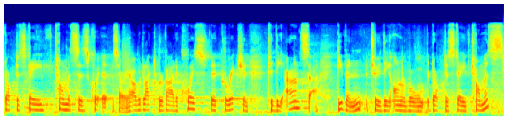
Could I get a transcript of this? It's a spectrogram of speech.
Dr Steve Thomas's, uh, sorry, I would like to provide a, a correction to the answer given to the Honourable Dr Steve Thomas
